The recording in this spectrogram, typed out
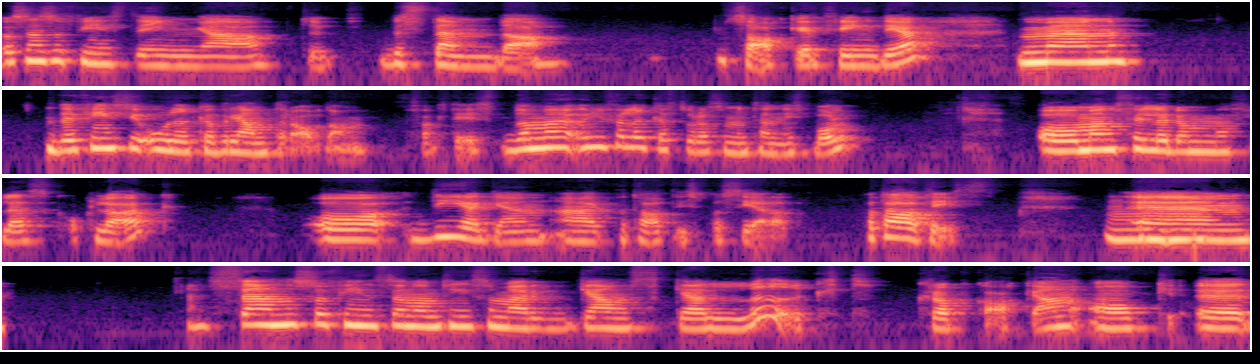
och sen så finns det inga typ, bestämda saker kring det. Men det finns ju olika varianter av dem faktiskt. De är ungefär lika stora som en tennisboll. Och man fyller dem med fläsk och lök. Och degen är potatisbaserad. Potatis. Mm. Eh, Sen så finns det någonting som är ganska likt kroppkakan och eh,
